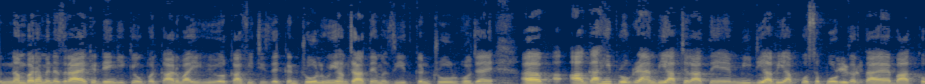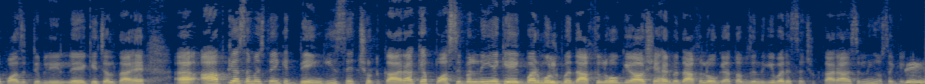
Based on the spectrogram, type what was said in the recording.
نمبر ہمیں نظر آیا کہ ڈینگی کے اوپر کاروائی ہوئی اور کافی چیزیں کنٹرول ہوئی ہم چاہتے ہیں مزید کنٹرول ہو جائیں آگاہی پروگرام بھی آپ چلاتے ہیں میڈیا بھی آپ کو سپورٹ جی، کرتا ہے بات کو پازیٹیولی لے کے چلتا ہے۔ آپ کیا سمجھتے ہیں کہ ڈینگی سے چھٹکارا کیا پاسبل نہیں ہے کہ ایک بار ملک میں داخل ہو گیا اور شہر میں داخل ہو گیا تو اب زندگی بھر اس سے چھٹکارا حاصل نہیں ہو سکے؟ جی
